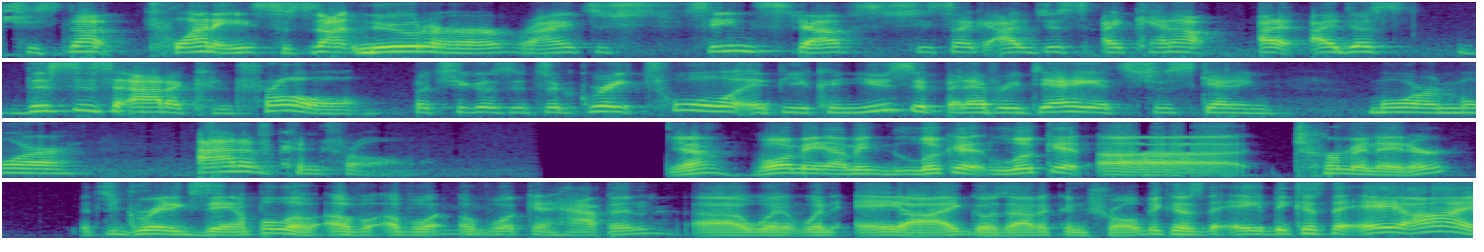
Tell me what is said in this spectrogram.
she's not 20, so it's not new to her, right? So she's seen stuff. She's like, I just, I cannot, I, I just, this is out of control. But she goes, it's a great tool if you can use it, but every day it's just getting more and more out of control. Yeah. Well, I mean, I mean, look at look at uh, Terminator. It's a great example of, of, of what of what can happen uh, when when AI goes out of control because the A because the AI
